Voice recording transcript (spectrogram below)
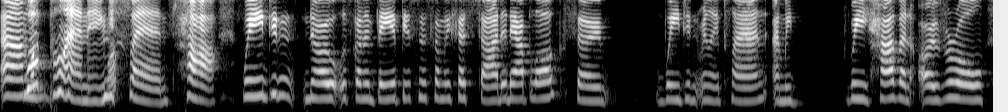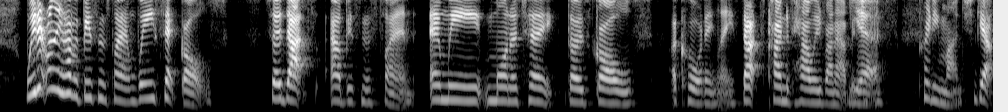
Um, what planning? what plan? Ha! We didn't know it was going to be a business when we first started our blog, so we didn't really plan, and we we have an overall. We didn't really have a business plan. We set goals, so that's our business plan, and we monitor those goals accordingly. That's kind of how we run our business. Yes, pretty much. Yeah.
